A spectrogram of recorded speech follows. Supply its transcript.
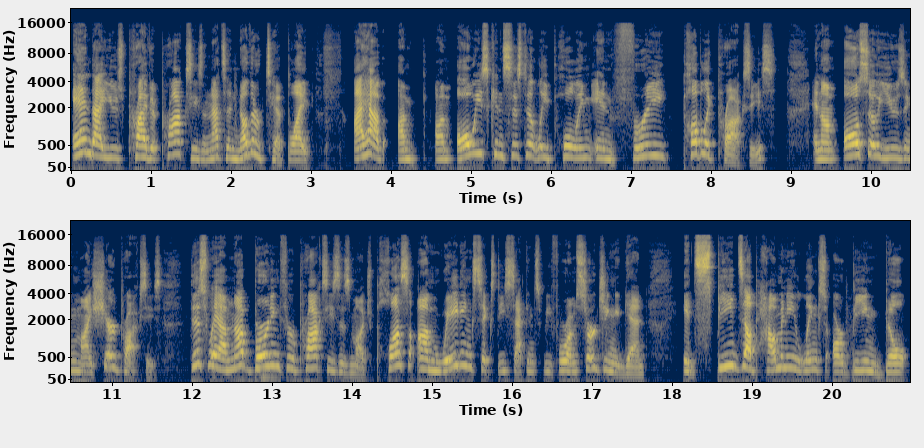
and I use private proxies, and that's another tip. Like, I have I'm I'm always consistently pulling in free public proxies and I'm also using my shared proxies. This way I'm not burning through proxies as much. Plus I'm waiting 60 seconds before I'm searching again. It speeds up how many links are being built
